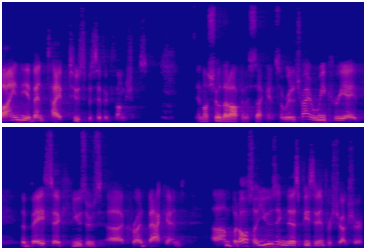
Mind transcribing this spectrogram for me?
bind the event type to specific functions. And I'll show that off in a second. So we're going to try and recreate the basic user's uh, CRUD backend, um, but also using this piece of infrastructure,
